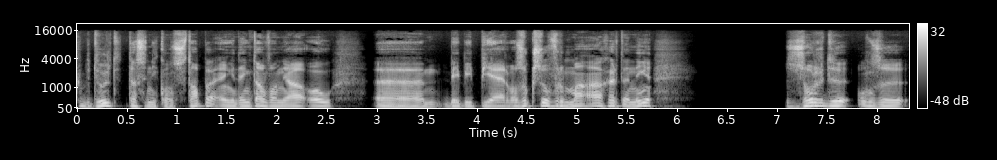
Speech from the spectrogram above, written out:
Je bedoelt dat ze niet kon stappen en je denkt dan van, ja, oh, ehm, baby Pierre was ook zo vermagerd en dingen. Zorgde onze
